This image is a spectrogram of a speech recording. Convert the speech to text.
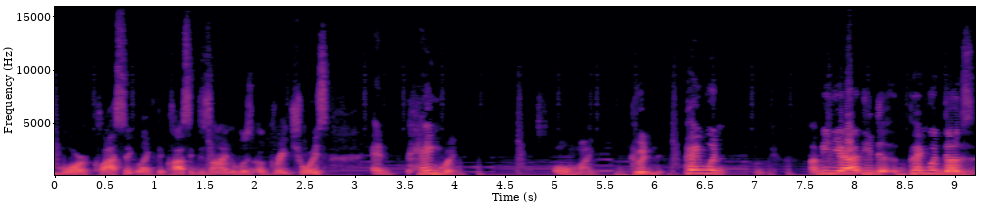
more classic, like the classic design, was a great choice. And Penguin, oh my goodness, Penguin. I mean, yeah, he Penguin does.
